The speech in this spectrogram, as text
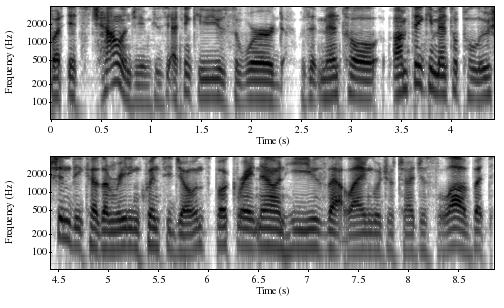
but it's challenging because I think you used the word, was it mental? I'm thinking mental pollution because I'm reading Quincy Jones' book right now and he used that language, which I just love. But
